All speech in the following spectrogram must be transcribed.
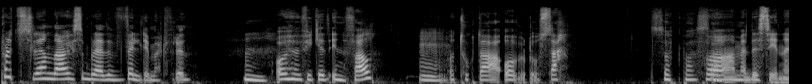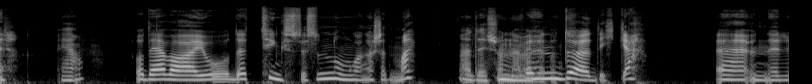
plutselig en dag så ble det veldig mørkt for hun. Mm. Og hun fikk et innfall Mm. og tok da overdose Såpass. på medisiner. Ja. Og det var jo det tyngste som noen gang har skjedd med meg. ja, det skjønner jeg For veldig hun døde ikke eh, under,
